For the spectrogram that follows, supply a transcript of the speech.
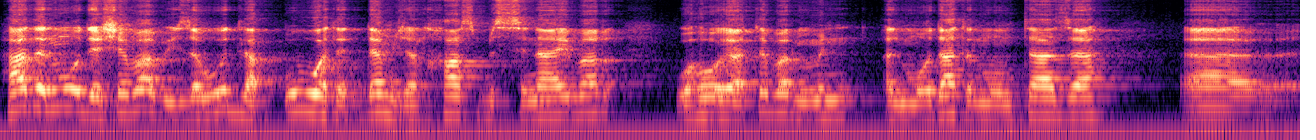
هذا ال mod يا شباب يزود لك قوة الدمج الخاص بال sniper وهو يعتبر من المودات الممتازة آه،.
